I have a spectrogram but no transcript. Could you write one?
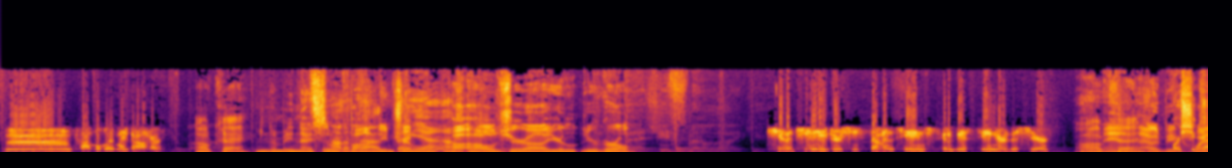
Mm, probably my daughter. Okay. That'd be a nice It's not little a bad bonding thing, trip. yeah. How, how old's your uh, your your girl? She's a teenager. She's 17. She's going to be a senior this year. Oh Okay. man, that would be Where'd she quite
